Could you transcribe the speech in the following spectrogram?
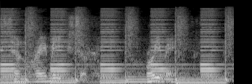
Action Remixer. Remix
